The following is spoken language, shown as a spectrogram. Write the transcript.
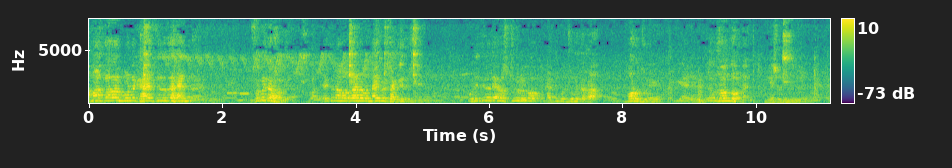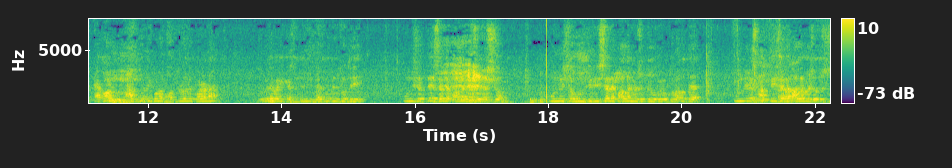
আমার দাদার মনে খায় ছিল যে হ্যাঁ জমিদার হবে। এই জন্য আমার ভাইয়ের আমার চাকরি দিচ্ছে অরিজিনালি আনুষ্ঠানিক হলো কার্তিকপুর জমিদাররা বড় জমিদার কোনো সন্দেহ নাই। এখন রাজনীতি কোনো ভদ্রলোকে করে না উনিশশো তেইশ সালে পার্লামেন্ট সদস্য উনিশশো উনত্রিশ সালে পার্লামেন্ট সদস্য অভিভুক্ত ভারতে উনিশশো সাতত্রিশ সালে পার্লামেন্ট সদস্য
